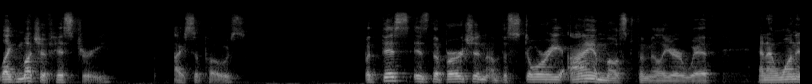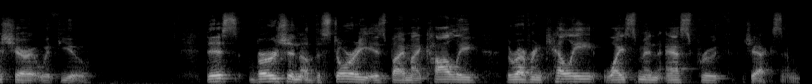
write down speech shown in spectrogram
like much of history, I suppose. But this is the version of the story I am most familiar with, and I want to share it with you. This version of the story is by my colleague, the Reverend Kelly Weisman Asprooth Jackson.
